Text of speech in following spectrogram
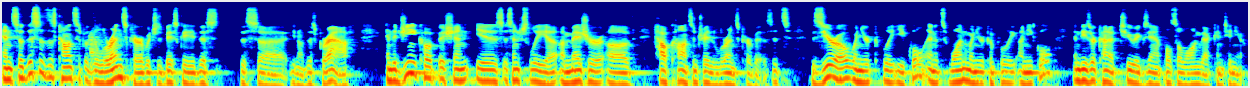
And so this is this concept of the Lorenz curve, which is basically this this uh, you know this graph, and the Gini coefficient is essentially a, a, measure of how concentrated the Lorenz curve is. It's zero when you're completely equal, and it's one when you're completely unequal. And these are kind of two examples along that continuum.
